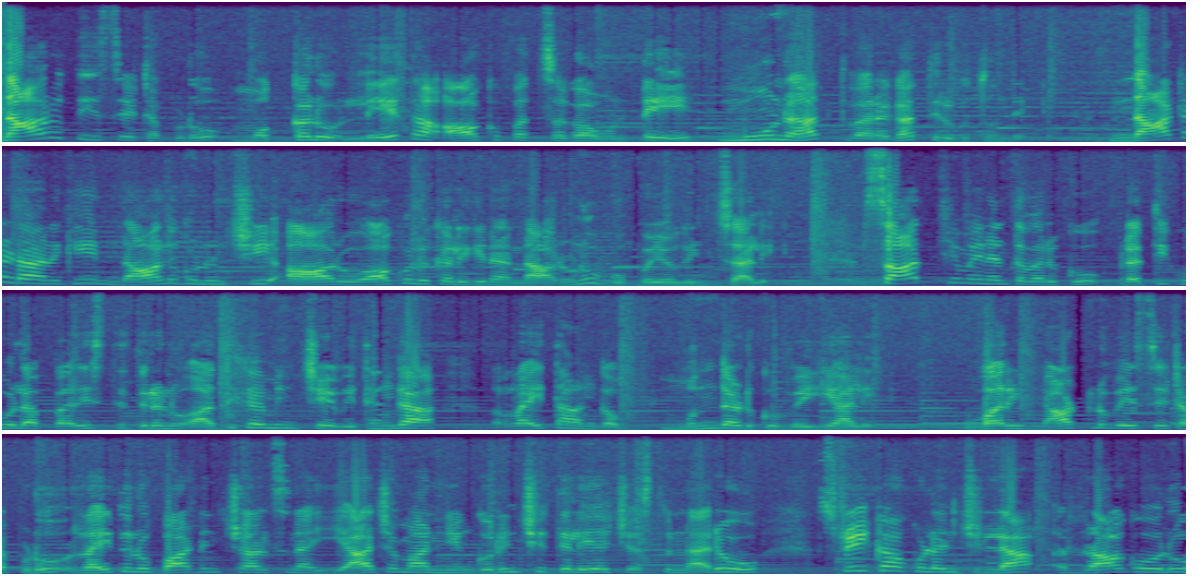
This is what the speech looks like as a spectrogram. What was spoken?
నారు తీసేటప్పుడు మొక్కలు లేత ఆకుపచ్చగా ఉంటే మూన త్వరగా తిరుగుతుంది. నాటడానికి నాలుగు నుంచి ఆరు ఆకులు కలిగిన నారును ఉపయోగించాలి. సాధ్యమైనంత వరకు ప్రతికూల పరిస్థితులను అధిగమించే విధంగా రైతాంగం ముందడుగు వెయ్యాలి వరి నాట్లు వేసేటప్పుడు రైతులు పాటించాల్సిన యాజమాన్యం గురించి తెలియచేస్తున్నారు శ్రీకాకుళం జిల్లా రాగోలు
